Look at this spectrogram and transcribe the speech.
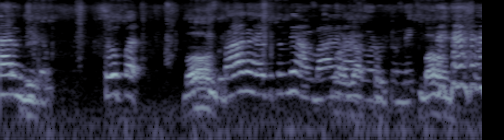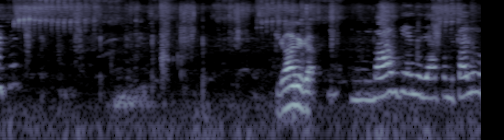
దారం తీయటం. సూపర్. బాగుంది. బాగా ఎగుతుంది ఆమె బాగా బాబుకి ఏందో చేస్తుంది కలుపు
